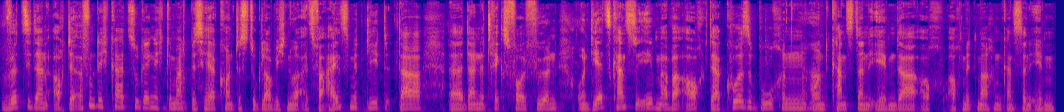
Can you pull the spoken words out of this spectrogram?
wird sie dann auch der Öffentlichkeit zugänglich gemacht. Bisher konntest du, glaube ich, nur als Vereinsmitglied da äh, deine Tricks vollführen. Und jetzt kannst du eben aber auch da Kurse buchen und kannst dann eben da auch, auch mitmachen, kannst dann eben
